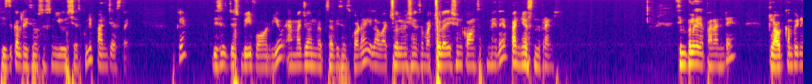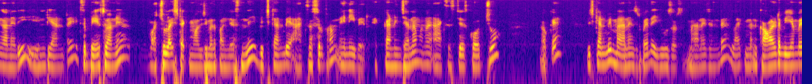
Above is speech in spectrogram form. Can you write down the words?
ఫిజికల్ రిసోర్సెస్ని యూజ్ చేసుకుని పనిచేస్తాయి. ఓకే దిస్ ఇస్ జస్ట్ బీఫ్ over view. Amazon Web Services కూడా ఇలా వర్చువల్ మిషన్స్ వర్చువలైజేషన్ కాన్సెప్ట్ మీదే పనిచేస్తుంది ఫ్రెండ్స్ సింపుల్గా చెప్పాలంటే క్లౌడ్ కంప్యూటింగ్ అనేది ఏంటి అంటే ఇట్స్ బేస్డ్ అనే వర్చువలైజ్ టెక్నాలజీ మీద పనిచేస్తుంది which can be accessed from anywhere ఎక్కడి నుంచైనా మనం యాక్సెస్ చేసుకోవచ్చు okay which can be managed by the users manage అంటే లైక్ మనకి కావాలంటే విఎంఐ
